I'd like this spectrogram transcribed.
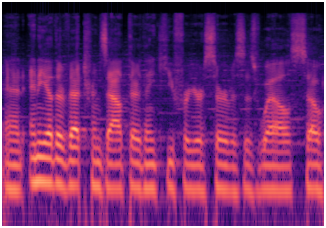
And any other veterans out there, thank you for your service as well. So,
